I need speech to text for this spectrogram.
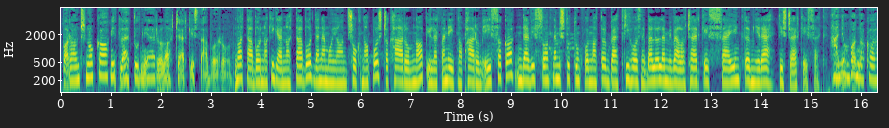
parancsnoka. Mit lehet tudni erről a cserkész táborról? Nagy tábornak igen nagy tábor, de nem olyan sok napos, csak három nap, illetve négy nap, három éjszaka, de viszont nem is tudtunk volna többet kihozni belőle, mivel a cserkészeink többnyire kis cserkészek. Hányan vannak a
